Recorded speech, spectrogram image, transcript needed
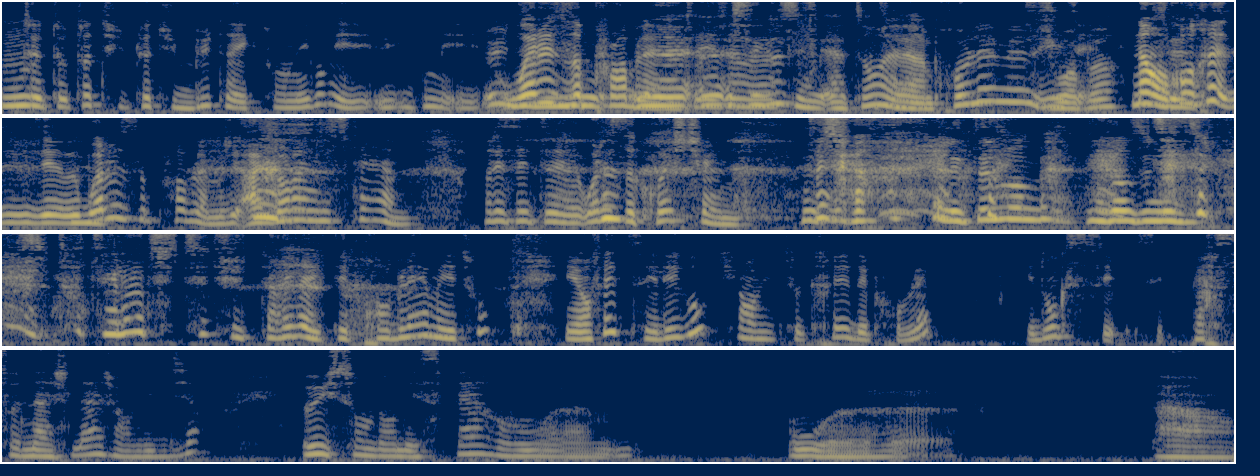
Mm. toi, toi, tu, toi, tu butes avec ton ego, mais il dit mais Eux, ils what disent, is the problem? mais, Tu euh, mais attends, elle a un problème, elle, je vois pas. Non, au contraire, what is the problem? I don't understand. What is it? uh, what is the question? Tu Elle est tellement dans une autre. toi, t'es là, tu sais, tu arrives avec tes problèmes et tout. Et en fait, c'est l'ego qui a envie de se créer des problèmes. Et donc, ces, ces personnages-là, j'ai envie de dire, eux, ils sont dans des sphères où, euh, où euh, ben,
